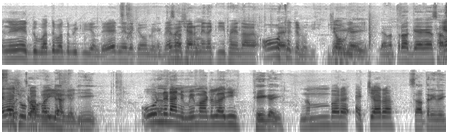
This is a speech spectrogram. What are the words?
ਇਹਨੇ ਇਦੋਂ ਵੱਧ ਵੱਧ ਵਿਕੀ ਜਾਂਦੇ ਆ ਇਹਨੇ ਤੇ ਕਿਉਂ ਵਿਕਦੇ ਆ? ਫਿਰ ਸ਼ਰਮੇ ਦਾ ਕੀ ਫਾਇਦਾ ਹੋਇਆ? ਉਹ ਉੱਥੇ ਚਲੋ ਜੀ 24 ਠੀਕ ਹੈ ਜੀ। ਲੈ ਮਿੱਤਰੋ ਅੱਗੇ ਆ ਗਿਆ 724 ਇਹਦਾ ਛੋਟਾ ਭਾਈ ਆ ਗਿਆ ਜੀ। ਉਹ 99 ਮਾਡਲ ਆ ਜੀ। ਠੀਕ ਹੈ ਜੀ। ਨੰਬਰ ਐਚਆਰ ਸਾਤਰੀ ਬਈ।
